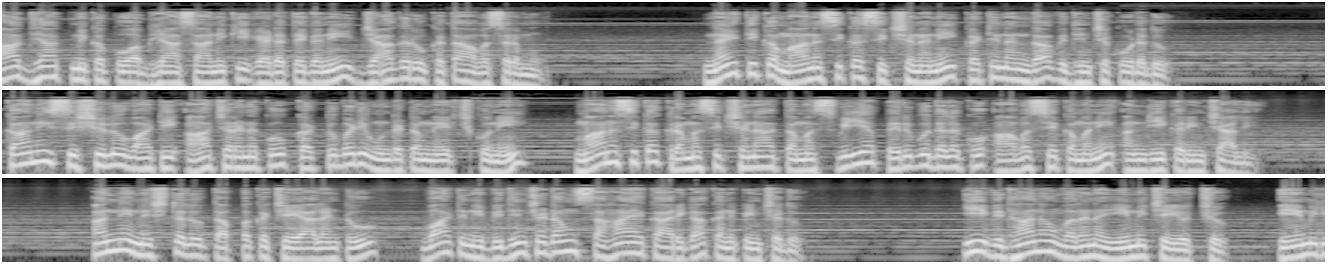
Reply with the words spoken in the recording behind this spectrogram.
ఆధ్యాత్మికపు అభ్యాసానికి ఎడతెగని జాగరూకత అవసరము. నైతిక మానసిక శిక్షణని కఠినంగా విధించకూడదు. కాని శిష్యులు వాటి ఆచరణకు కట్టుబడి ఉండటం నేర్చుకుని మానసిక క్రమశిక్షణ తమ స్వీయ పెరుగుదలకు ఆవశ్యకమని అంగీకరించాలి. అన్ని నిష్ఠలు తప్పక చేయాలంటూ వాటిని విధించడం సహాయకారిగా కనిపించదు. ఈ విధానం వలన ఏమి చేయొచ్చు ఏమి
